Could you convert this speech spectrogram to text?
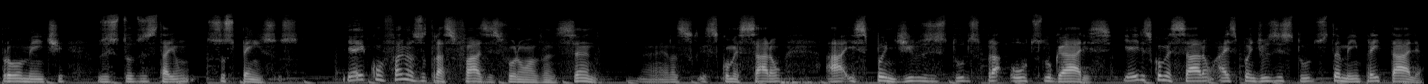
provavelmente os estudos estariam suspensos. E aí, conforme as outras fases foram avançando, né, elas começaram a expandir os estudos para outros lugares. E aí eles começaram a expandir os estudos também para a Itália.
